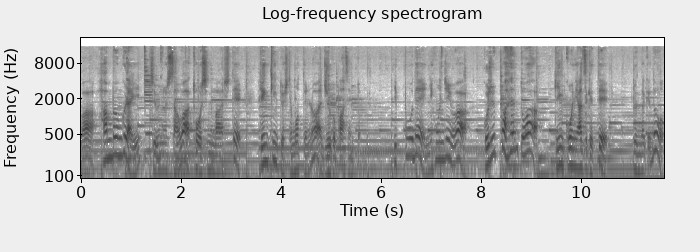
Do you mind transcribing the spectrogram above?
は半分ぐらい自分の資産は投資に回して現金として持ってるのは15%一方で日本人は50%は銀行に預けてるんだけど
